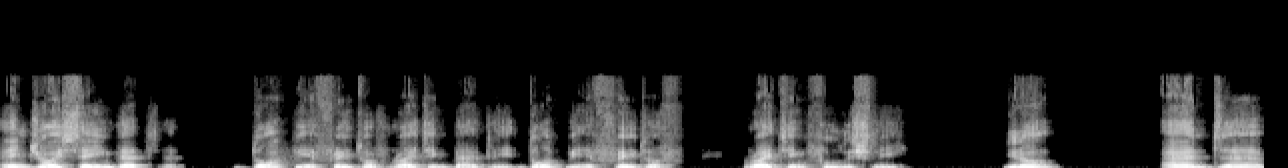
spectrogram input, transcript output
enjoy saying that uh, don't be afraid of writing badly. Don't be afraid of writing foolishly, you know, and uh,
